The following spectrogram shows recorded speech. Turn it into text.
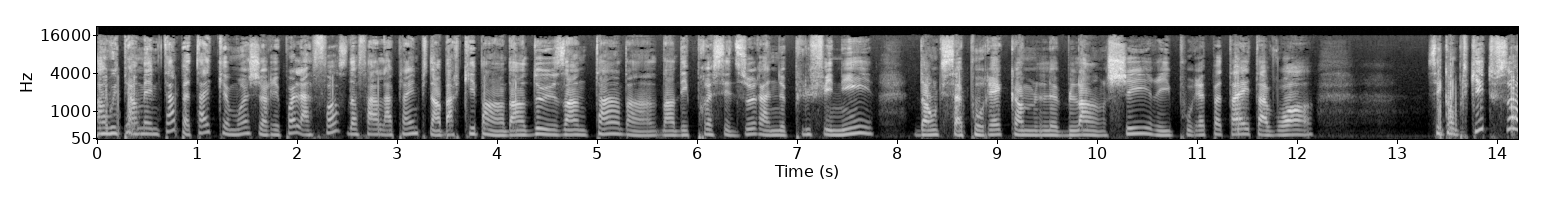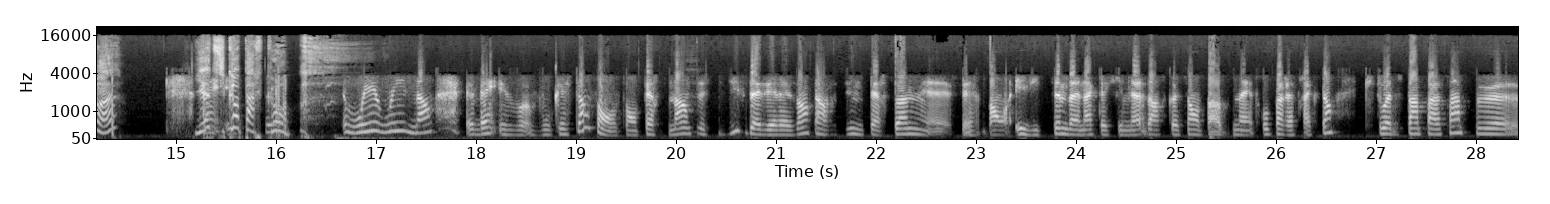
Ah oui, puis en même temps, peut-être que moi, j'aurais pas la force de faire la plainte puis d'embarquer pendant deux ans de temps dans, dans des procédures à ne plus finir. Donc, ça pourrait comme le blanchir et il pourrait peut-être avoir... C'est compliqué tout ça, hein? Il y a Ben, du cas par cas. Oui, oui, non. Eh ben, vo- vos questions sont, sont pertinentes. Ceci dit, vous avez raison quand vous dites une personne euh, fait- bon, est victime d'un acte criminel. Dans ce cas-ci, on parle d'une intro par effraction, qui, soit du temps passant, peut, euh,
